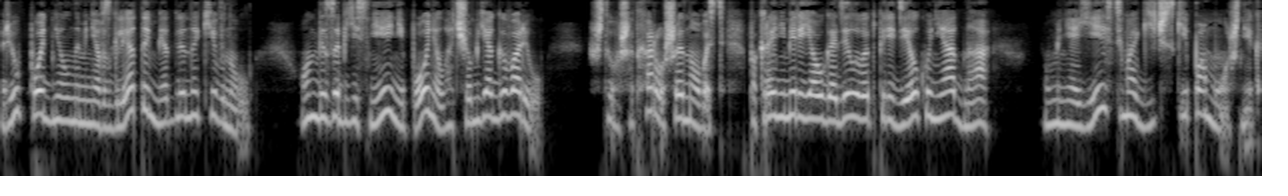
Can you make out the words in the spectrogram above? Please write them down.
Рю поднял на меня взгляд и медленно кивнул. Он без объяснений понял, о чем я говорю. Что ж, это хорошая новость. По крайней мере, я угодила в эту переделку не одна. У меня есть магический помощник.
